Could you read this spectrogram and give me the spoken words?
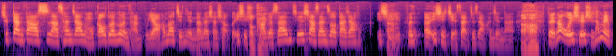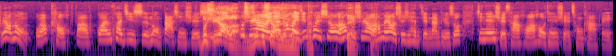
去干大事啊，参加什么高端论坛，不要，他们要简简单单小小的，一起去爬个山，今天下山之后大家一起分呃一起解散，就这样很简单。啊对，那微学习他们也不要那种我要考法官、会计师那种大型学习，不需要了，不需要，因为他们已经退休了，他们不需要了，他们要的学习很简单，比如说今天学插花，后天学冲咖啡。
